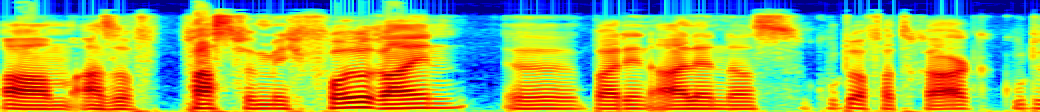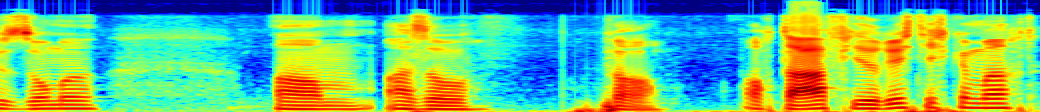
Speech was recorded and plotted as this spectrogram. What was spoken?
Ähm, also passt für mich voll rein äh, bei den Islanders. Guter Vertrag, gute Summe. Ähm, also, ja, auch da viel richtig gemacht.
